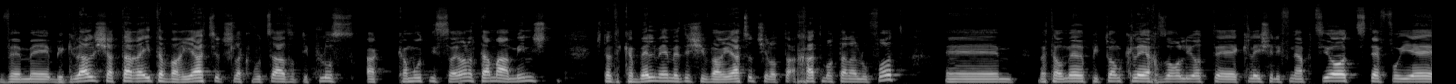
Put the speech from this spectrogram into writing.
ובגלל שאתה ראית וריאציות של הקבוצה הזאת פלוס הכמות ניסיון, אתה מאמין ש- שאתה תקבל מהם איזושהי וריאציות של אותה, אחת מאותן אלופות, אמ, ואתה אומר פתאום קליי יחזור להיות אה, קליי שלפני הפציעות, סטף הוא יהיה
